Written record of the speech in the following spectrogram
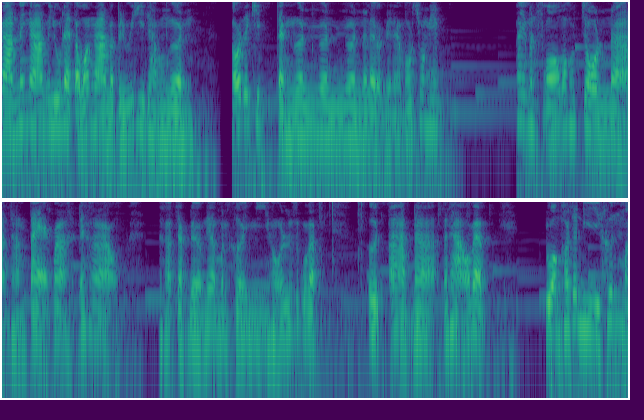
งานไม่งานไม่รู้แหละแต่ว่างานมันเป็นวิธีทำเงินเขาก็จะคิดแต่เงินเงินเงินอะไรแบบนี้นะเพราะช่วงนี้ให้มันฟ้องว่าเขาจนอะถังแตกป่ะได้ข่าวนะครับ จากเดิมเนี่ยมันเคยมีเขารู้สึกว่าแบบอึดอัดน่ะแต่ถามว่าแบบดวงเขาจะดีขึ้นไหม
